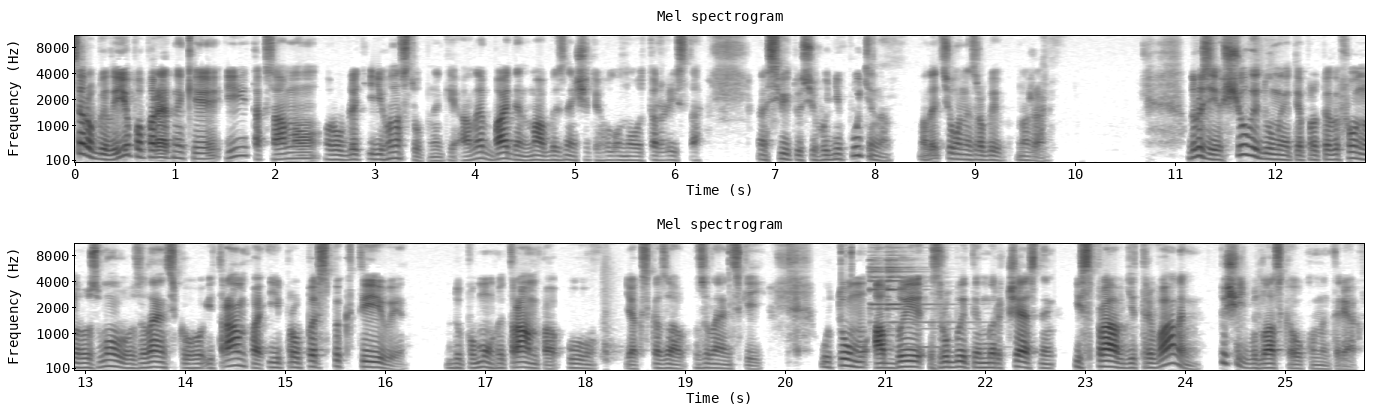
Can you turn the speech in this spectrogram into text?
Це робили його попередники, і так само роблять і його наступники. Але Байден мав би знищити головного терориста е, світу сьогодні Путіна, але цього не зробив, на жаль. Друзі, що ви думаєте про телефонну розмову Зеленського і Трампа і про перспективи допомоги Трампа у, як сказав Зеленський, у тому, аби зробити мир чесним і справді тривалим? Пишіть, будь ласка, у коментарях.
